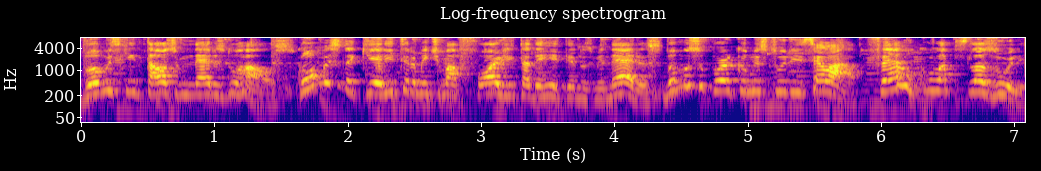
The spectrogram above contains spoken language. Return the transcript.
vamos esquentar os minérios do house. Como isso daqui é literalmente uma forja está derretendo os minérios, vamos supor que eu misture, sei lá, ferro com lápis lazuli.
